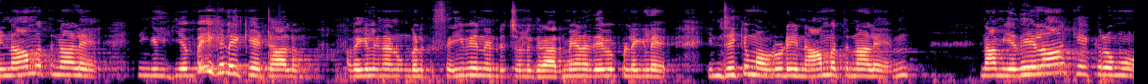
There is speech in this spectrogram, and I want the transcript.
என் நாமத்தினாலே நீங்கள் எவைகளை கேட்டாலும் அவைகளை நான் உங்களுக்கு செய்வேன் என்று சொல்லுகிறார். அருமையான தேவ பிள்ளைகளே இன்றைக்கும் அவருடைய நாமத்தினாலே நாம் எதையெல்லாம் கேட்குறோமோ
